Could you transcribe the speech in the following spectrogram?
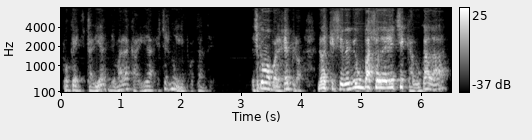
Porque estaría de mala calidad. Esto es muy importante. Es como, por ejemplo, no es que se bebió un vaso de leche caducada,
